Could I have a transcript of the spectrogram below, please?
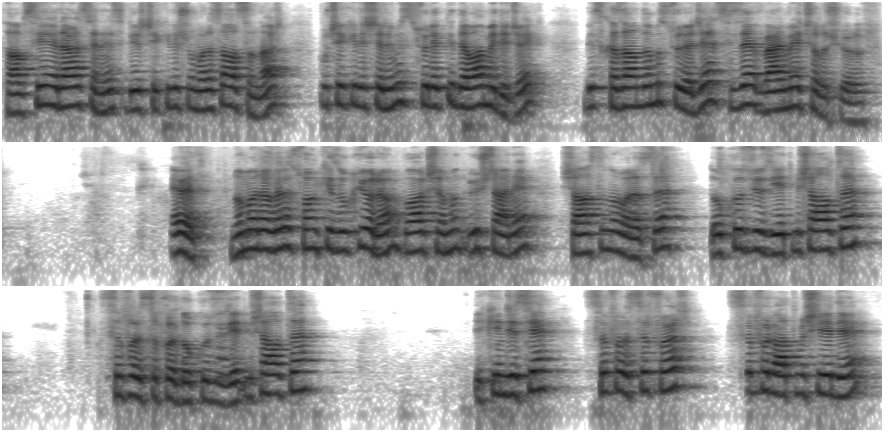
tavsiye ederseniz bir çekiliş numarası alsınlar. Bu çekilişlerimiz sürekli devam edecek. Biz kazandığımız sürece size vermeye çalışıyoruz. Evet, numaraları son kez okuyorum. Bu akşamın 3 tane şanslı numarası 976 00976 İkincisi 00067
